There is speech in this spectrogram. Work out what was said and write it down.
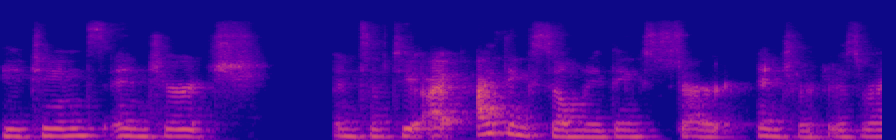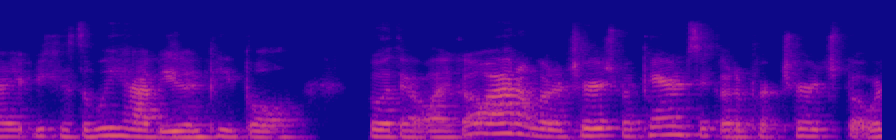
teachings in church and stuff too. I, I think so many things start in churches, right? Because we have even people who they're like, oh, I don't go to church. My parents didn't go to church, but we're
